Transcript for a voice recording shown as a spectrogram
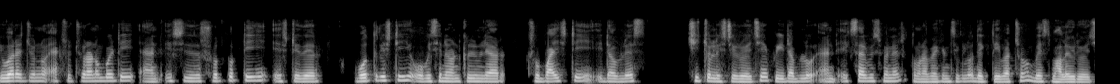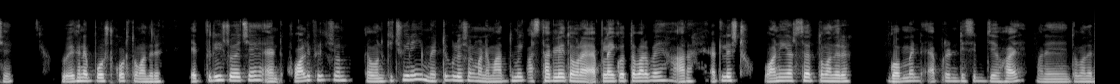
ইউআরের জন্য একশো চুরানব্বইটি অ্যান্ড এসটিদের সত্তরটি এসটিদের বত্রিশটি ওবিসি নন ক্রিমিলিয়ার একশো বাইশটি ইডাব্লিউএস ছিচল্লিশটি রয়েছে। পিডাব্লিউ অ্যান্ড এক্স সার্ভিসম্যানের তোমরা ভ্যাকেন্সিগুলো দেখতেই পাচ্ছ, বেশ ভালোই রয়েছে। তো এখানে পোস্ট কোড তোমাদের একত্রিশ রয়েছে অ্যান্ড কোয়ালিফিকেশন তেমন কিছুই নেই মেট্রিকুলেশন মানে মাধ্যমিক পাস থাকলেই তোমরা অ্যাপ্লাই করতে পারবে। আর অ্যাটলিস্ট ওয়ান ইয়ার্সের তোমাদের গভর্নমেন্ট অ্যাপ্রেন্টিসিপ যে হয় মানে তোমাদের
